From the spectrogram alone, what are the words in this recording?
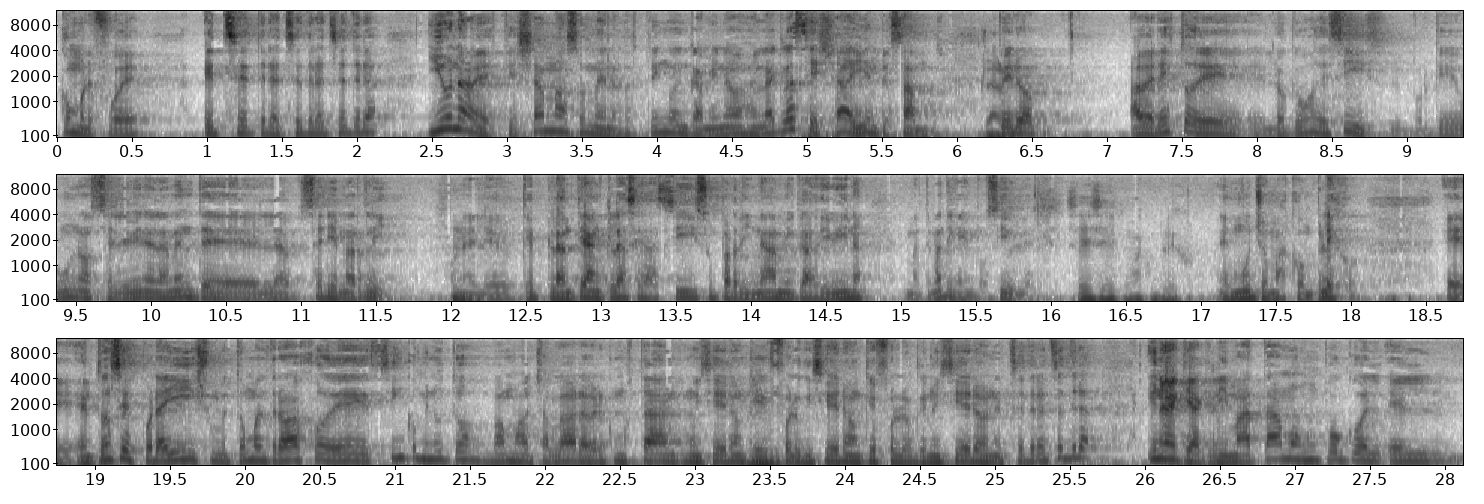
cómo les fue, etcétera, etcétera, etcétera. Y una vez que ya más o menos los tengo encaminados en la clase, ya ahí empezamos. Pero, a ver, esto de lo que vos decís, porque uno se le viene a la mente la serie Merlí, que plantean clases así súper dinámicas, divinas. En matemática es imposible. Sí, sí, más complejo. Es mucho más complejo. Eh, entonces por ahí yo me tomo el trabajo de cinco minutos, vamos a charlar a ver cómo están, cómo hicieron, qué fue lo que hicieron, qué fue lo que no hicieron, etcétera, etcétera. Y una vez que aclimatamos un poco el,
